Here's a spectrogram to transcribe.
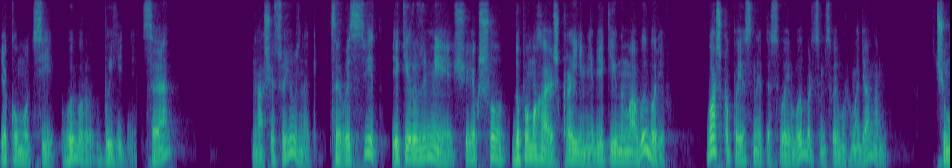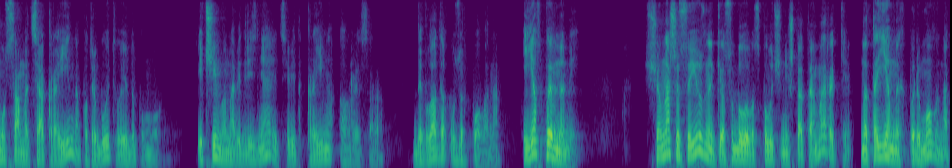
якому ці вибори вигідні, це наші союзники. Це весь світ, який розуміє, що якщо допомагаєш країні, в якій немає виборів, важко пояснити своїм виборцям, своїм громадянам, чому саме ця країна потребує твоєї допомоги, і чим вона відрізняється від країни-агресора, де влада узурпована. І я впевнений, що наші союзники, особливо Сполучені Штати Америки, на таємних перемовинах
